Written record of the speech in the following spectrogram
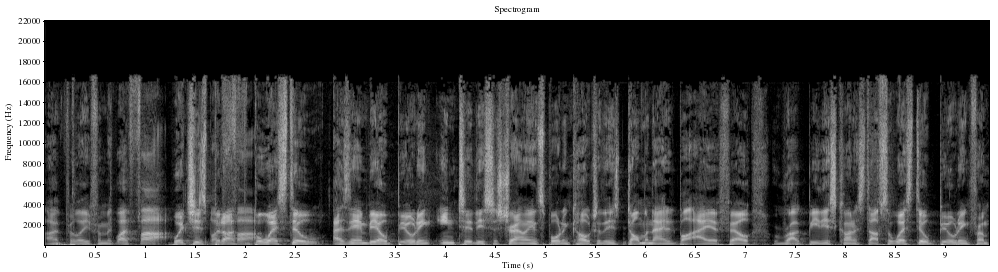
I believe, from a, by far. Which is, By but I, but we're still as the NBL building into this Australian sporting culture that is dominated by AFL, rugby, this kind of stuff. So we're still building from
